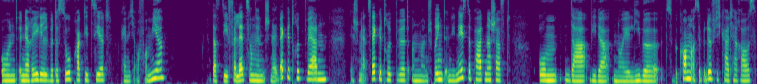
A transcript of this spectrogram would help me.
und in der Regel wird es so praktiziert, kenne ich auch von mir, dass die Verletzungen schnell weggedrückt werden, der Schmerz weggedrückt wird und man springt in die nächste Partnerschaft, um da wieder neue Liebe zu bekommen aus der Bedürftigkeit heraus.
